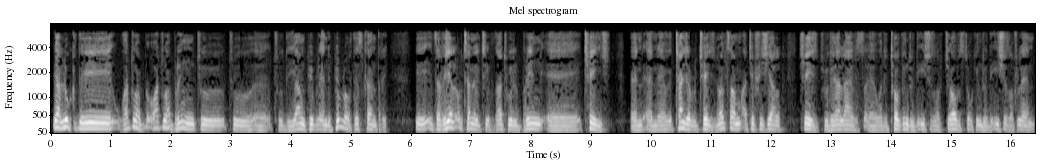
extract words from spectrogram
Yeah, look, the, what, we are, what we are bringing to, to, uh, to the young people and the people of this country, it's a real alternative that will bring a change and, and a tangible change, not some artificial change to their lives. Uh, when talking to the issues of jobs, talking to the issues of land,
